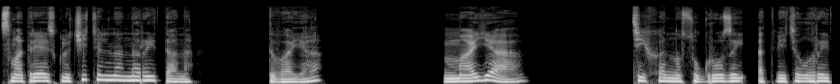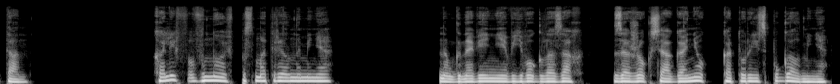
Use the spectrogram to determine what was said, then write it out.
смотря исключительно на Рейтана. «Твоя?» «Моя!» Тихо, но с угрозой ответил Рейтан. Халиф вновь посмотрел на меня. На мгновение в его глазах зажегся огонек, который испугал меня.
